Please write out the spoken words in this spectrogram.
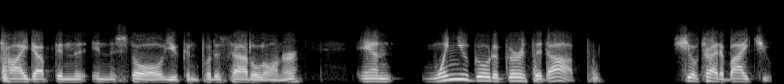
tied up in the in the stall you can put a saddle on her. And when you go to girth it up she'll try to bite you.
